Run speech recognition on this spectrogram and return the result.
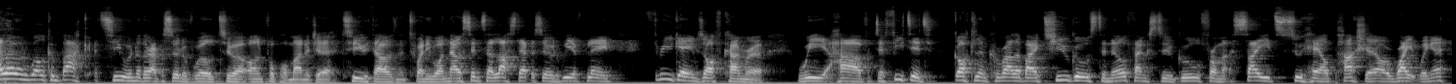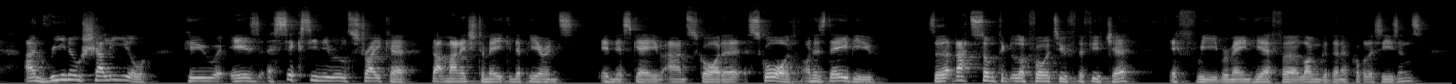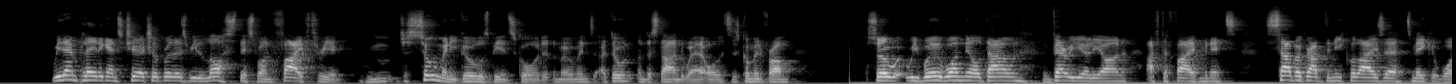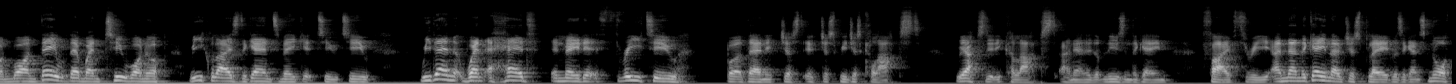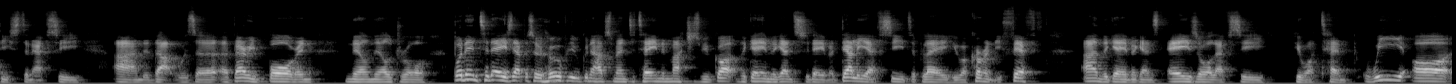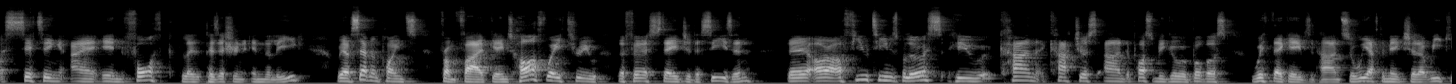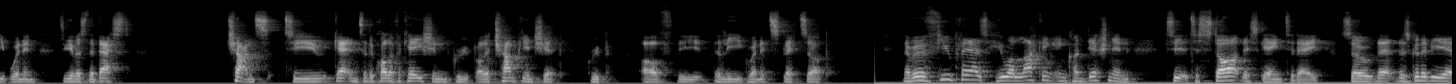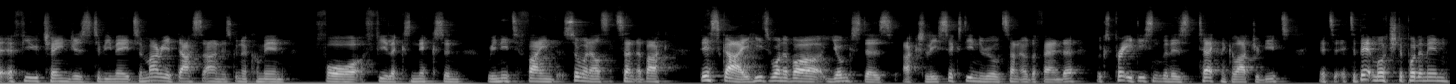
Hello and welcome back to another episode of World Tour on Football Manager 2021. Now, since the last episode, we have played three games off camera. We have defeated Gokulam Kerala by two goals to nil, thanks to a goal from Syed Suhail Pasha, our right winger, and Rino Shalil, who is a 16 year old striker that managed to make an appearance in this game and scored a, scored on his debut. So that, that's something to look forward to for the future if we remain here for longer than a couple of seasons. We then played against Churchill Brothers. We lost this one 5 3. Just so many goals being scored at the moment. I don't understand where all this is coming from. So we were 1 0 down very early on after five minutes. Saba grabbed an equaliser to make it 1 1. They then went 2 1 up. We equalised again to make it 2 2. We then went ahead and made it 3 2, but then it just, it just, we just collapsed. We absolutely collapsed and ended up losing the game 5 3. And then the game that I've just played was against Northeastern FC and that was a, a very boring nil-nil draw. But in today's episode, hopefully we're going to have some entertaining matches. We've got the game against Sudeva Delhi FC to play, who are currently fifth, and the game against Aizawl FC, who are 10th. We are sitting uh, in fourth position in the league. We have seven points from five games, halfway through the first stage of the season. There are a few teams below us who can catch us and possibly go above us with their games in hand. So we have to make sure that we keep winning to give us the best chance to get into the qualification group or the championship group of the, the league when it splits up. Now, we have a few players who are lacking in conditioning to, to start this game today. So there, there's going to be a, a, few changes to be made. So Mario Dasan is going to come in for Felix Nixon. We need to find someone else at centre back. This guy, he's one of our youngsters, actually, 16 year old centre defender. Looks pretty decent with his technical attributes. It's, it's a bit much to put him in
